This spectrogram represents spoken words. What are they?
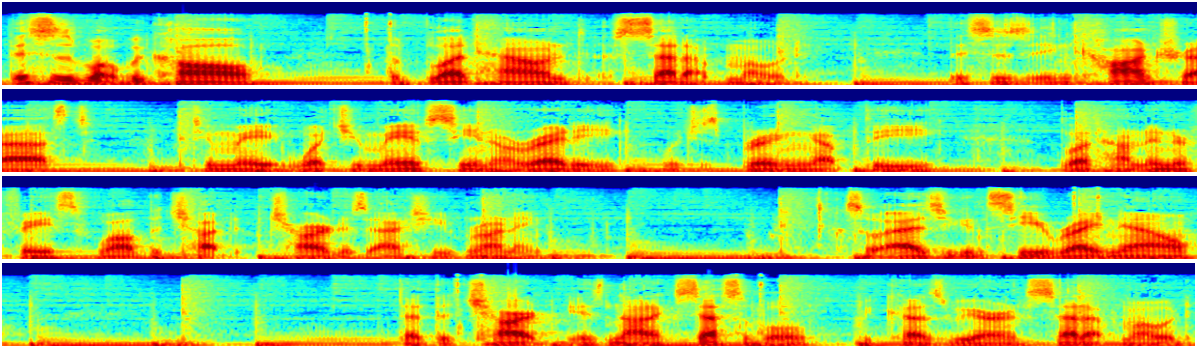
This is what we call the Bloodhound setup mode. This is in contrast to may, what you may have seen already, which is bringing up the Bloodhound interface while the ch chart is actually running. So as you can see right now, that the chart is not accessible because we are in setup mode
